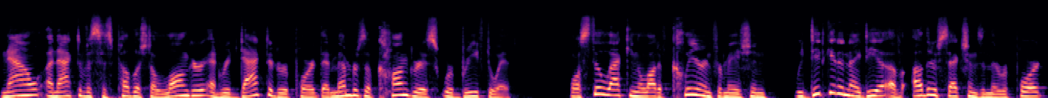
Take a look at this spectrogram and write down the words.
Now, an activist has published a longer and redacted report that members of Congress were briefed with. While still lacking a lot of clear information, we did get an idea of other sections in the report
